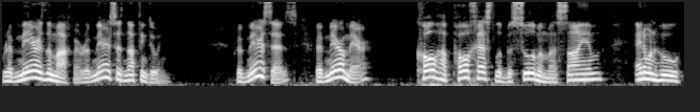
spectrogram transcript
Reb Meir is the machmer. Reb Meir says nothing doing. Reb Meir says, Reb Meir Omer, kol hapoches lebesula masayim. Anyone who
